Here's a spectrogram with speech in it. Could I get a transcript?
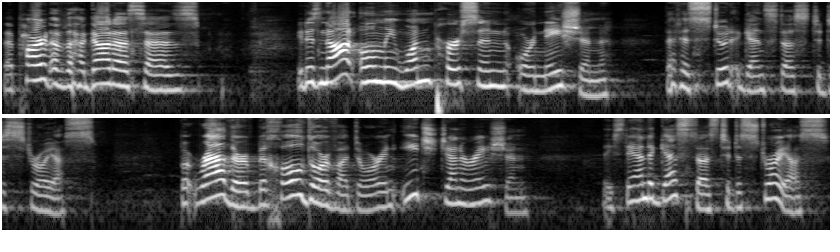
That part of the Haggadah says, It is not only one person or nation that has stood against us to destroy us, but rather, Bechol Dor Vador, in each generation, they stand against us to destroy us.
